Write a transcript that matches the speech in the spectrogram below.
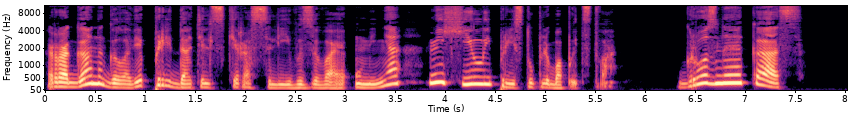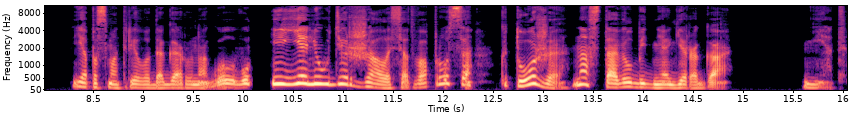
Рога на голове предательски росли, вызывая у меня нехилый приступ любопытства. «Грозная Касс!» Я посмотрела Дагару на голову и еле удержалась от вопроса, кто же наставил бедняге рога. Нет,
